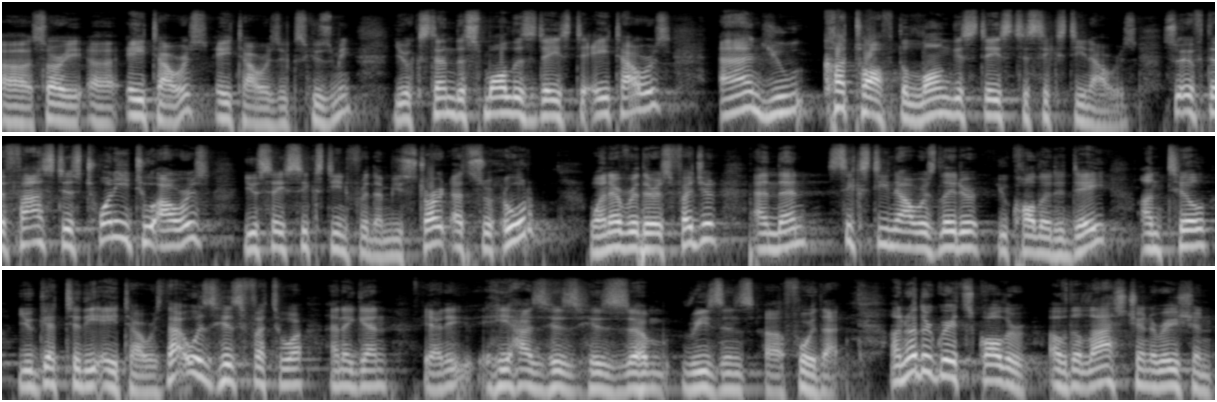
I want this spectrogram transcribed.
uh, sorry, uh, eight hours, eight hours, excuse me. You extend the smallest days to eight hours and you cut off the longest days to 16 hours. So if the fast is 22 hours, you say 16 for them. You start at suhoor whenever there's fajr and then 16 hours later you call it a day until you get to the eight hours. That was his fatwa and again, he has his, his um, reasons uh, for that. Another great scholar of the last generation,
